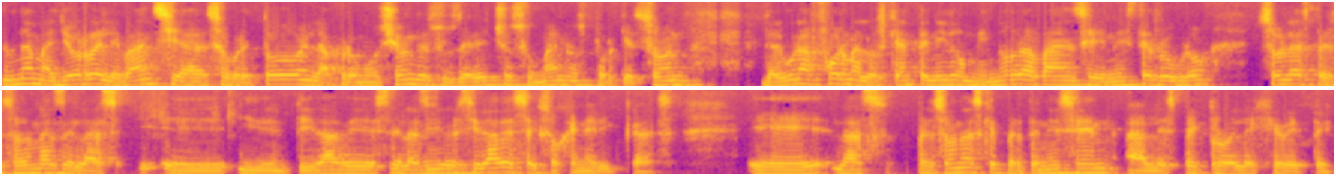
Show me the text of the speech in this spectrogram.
una mayor relevancia, sobre todo en la promoción de sus derechos humanos, porque son de alguna forma los que han tenido menor avance en este rubro, son las personas de las eh, identidades, de las diversidades sexogenéricas, eh, las personas que pertenecen al espectro LGBT.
